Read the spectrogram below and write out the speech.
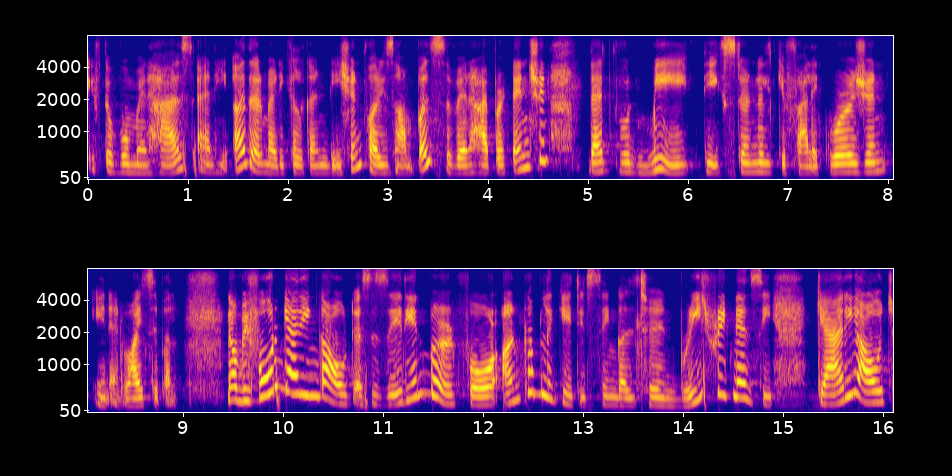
if the woman has any other medical condition for example severe hypertension that would make the external cephalic version inadvisable. Now before carrying out a cesarean birth for uncomplicated singleton breech pregnancy carry out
